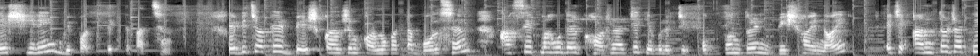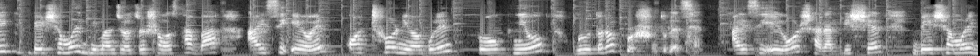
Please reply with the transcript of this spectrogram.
দেশেরই বিপদ দেখতে পাচ্ছেন। বেবিচকের বেশ কয়েকজন কর্মকর্তা বলছেন, আসিফ মাহমুদের ঘটনাটি কেবল একটি অভ্যন্তরীণ বিষয় নয়, এটি আন্তর্জাতিক বেসামরিক বিমান চলাচল সংস্থা বা আইসিএও এর কঠোর নিয়মাবলীর প্রয়োগ নিয়েও গুরুতর প্রশ্ন তুলেছে। আইসিএও সারা বিশ্বের বেসামরিক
